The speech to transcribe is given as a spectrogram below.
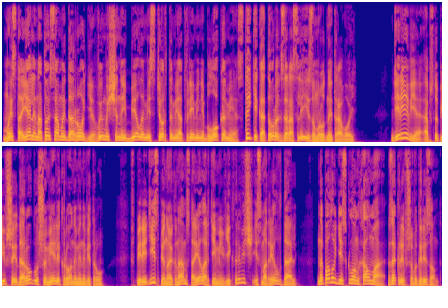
Мы стояли на той самой дороге, вымощенной белыми стертыми от времени блоками, стыки которых заросли изумрудной травой. Деревья, обступившие дорогу, шумели кронами на ветру. Впереди, спиной к нам, стоял Артемий Викторович и смотрел вдаль, на пологий склон холма, закрывшего горизонт.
